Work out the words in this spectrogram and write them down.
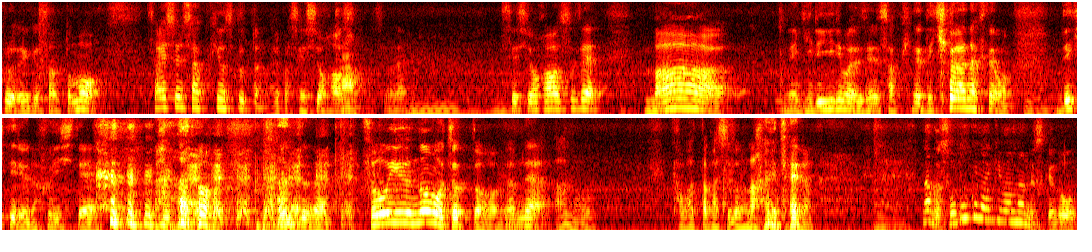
黒田幸雄さんとも最初に作品を作ったのはやっぱセッションハウスなんですよね。セッションハウスでまあね、ギリギリまで全然作品が出来上がらなくても、できてるようなふりして あのなんていうんだそういうのもちょっと、ね、あの変わった場所だなみたいな。なんか素朴な疑問なんですけど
